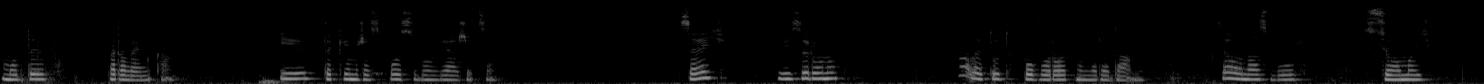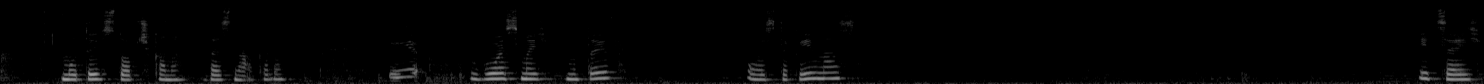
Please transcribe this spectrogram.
мотив перлинка. І таким же способом в'яжеться цей візерунок, але тут поворотними рядами. Це у нас був сьомий мотив з топчиками без накиду. І восьмий мотив ось такий у нас. І цей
